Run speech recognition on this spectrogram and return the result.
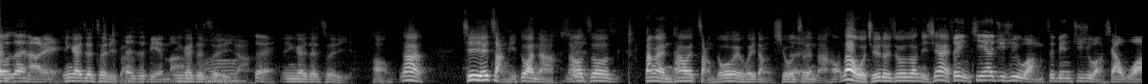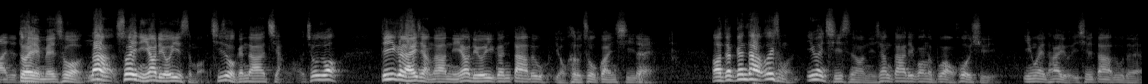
说在哪里？应该在这里吧？在这边嘛？应该在这里啦。对，应该在这里。好，那。其实也涨一段呐、啊，然后之后当然它会涨多会回档修正啊。好，那我觉得就是说你现在，所以你今天要继续往这边继续往下挖就对，没错。那所以你要留意什么？其实我跟大家讲哦，就是说第一个来讲呢，你要留意跟大陆有合作关系的。对。啊，这跟大为什么？因为其实哦，你像大力光的不好，或许因为它有一些大陆的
